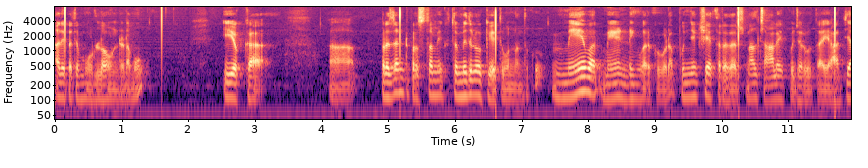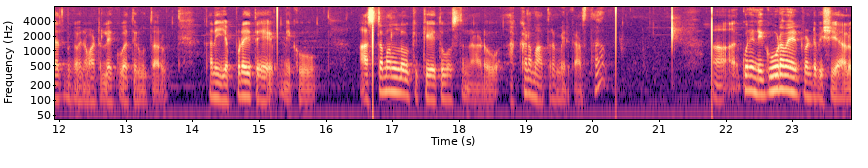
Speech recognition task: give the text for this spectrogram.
అధిపతి మూడులో ఉండడము. ఈ యొక్క ప్రజెంట్ ప్రస్తుతం మీకు తొమ్మిదిలో కేతు ఉన్నందుకు మే వర్ మే ఎండింగ్ వరకు కూడా పుణ్యక్షేత్ర దర్శనాలు చాలా ఎక్కువ జరుగుతాయి. ఆధ్యాత్మికమైన వాటిల్లో ఎక్కువ తిరుగుతారు. కానీ ఎప్పుడైతే మీకు అష్టమంలోకి కేతు వస్తున్నాడో అక్కడ మాత్రం మీరు కాస్త కొన్ని నిగూఢమైనటువంటి విషయాలు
